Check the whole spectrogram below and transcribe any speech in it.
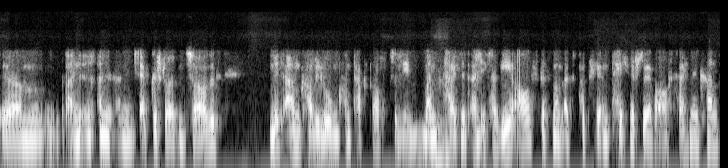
ähm, einen, einen, einen App-gesteuerten Service mit einem Kardiologen Kontakt aufzunehmen. Man mhm. zeichnet ein EKG auf, das man als Patient technisch selber aufzeichnen kann.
